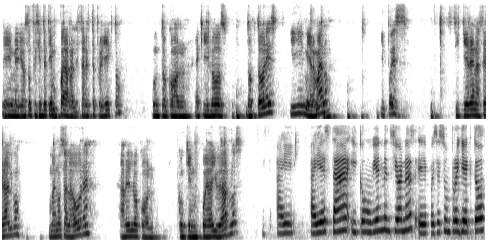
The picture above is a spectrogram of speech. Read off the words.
Eh, me dio suficiente tiempo para realizar este proyecto junto con aquí los doctores y mi hermano. Y pues si quieren hacer algo, manos a la obra, ábrelo con, con quien pueda ayudarlos. Ahí, Ahí está, y como bien mencionas, eh, pues es un proyecto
